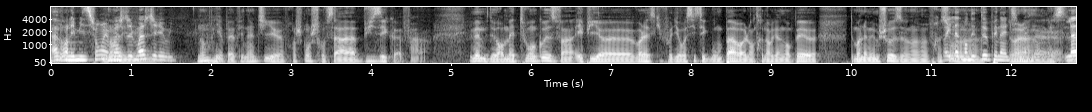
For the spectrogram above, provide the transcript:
avant l'émission et Non, moi, je, mais- moi je dirais oui. Non, il n'y a pas penalty. euh, franchement, je trouve ça abusé. Quoi. Enfin, et même de remettre tout en cause. Enfin, et puis, euh, voilà, ce qu'il faut dire aussi, c'est que Bompard, l'entraîneur Guingampais, euh, demande la même chose. euh, Ouais, façon, il a demandé euh, deux pénaltys. voilà, euh, là,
